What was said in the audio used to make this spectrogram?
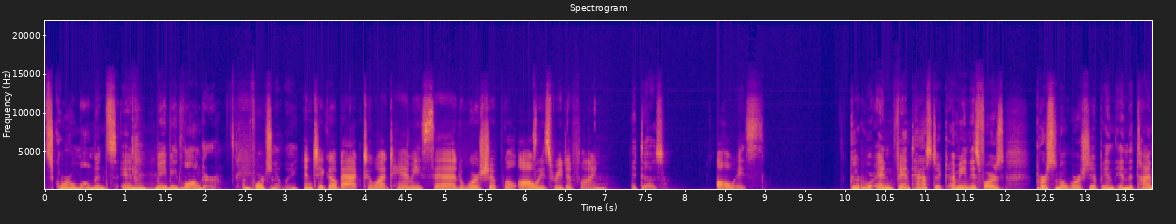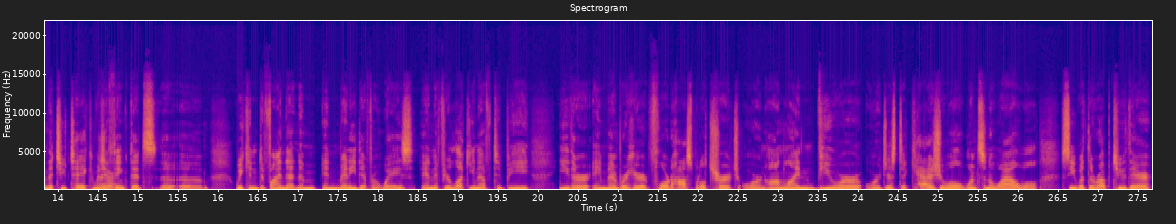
squirrel moments and maybe longer, unfortunately. And to go back to what Tami said, worship will always redefine. It does. Always. Good work and fantastic. I mean, as far as personal worship in, in the time that you take, I mean, I think that's uh, uh, we can define that in, in many different ways. And if you're lucky enough to be either a member here at Florida Hospital Church or an online viewer or just a casual once in a while, we'll see what they're up to there.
